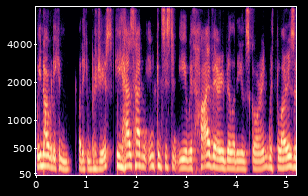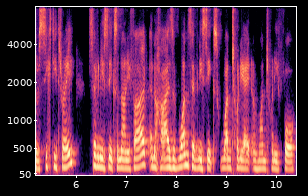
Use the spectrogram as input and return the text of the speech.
we know what he can what he can produce. He has had an inconsistent year with high variability in scoring, with lows of 63, 76, and 95, and highs of 176, 128, and 124.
